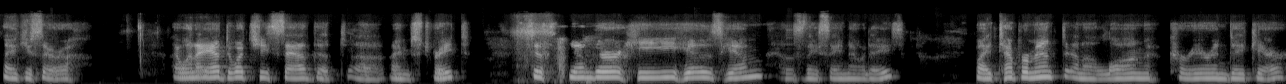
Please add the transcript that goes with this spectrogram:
Thank you, Sarah. I want to add to what she said that uh, I'm straight, cisgender, he, his, him, as they say nowadays, by temperament and a long career in daycare,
